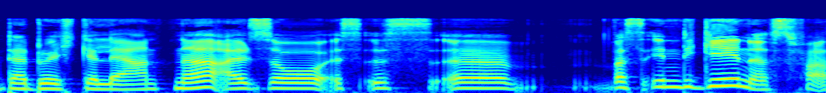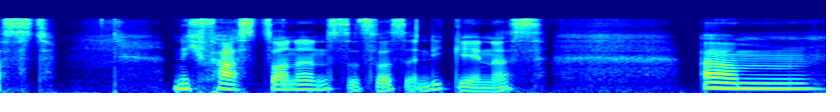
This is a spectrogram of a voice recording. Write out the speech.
dadurch gelernt. Ne? Also es ist äh, was Indigenes fast. Nicht fast, sondern es ist was Indigenes. Ähm,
